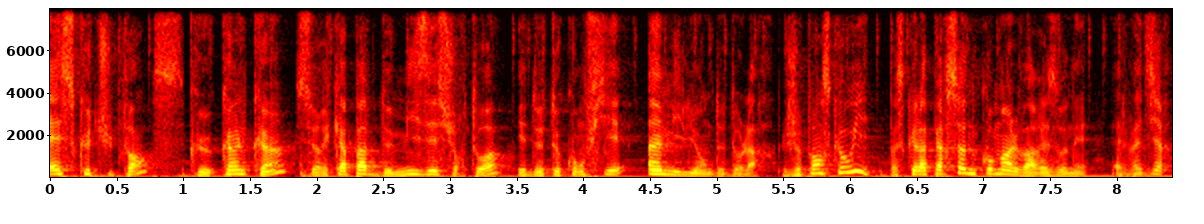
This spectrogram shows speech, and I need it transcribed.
est-ce que tu penses que quelqu'un serait capable de miser sur toi et de te confier un million de dollars? Je pense que oui, parce que la personne, comment elle va raisonner? Elle va dire,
